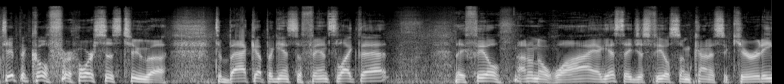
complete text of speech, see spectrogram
typical for horses to uh, to back up against a fence like that. They feel, I don't know why, I guess they just feel some kind of security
